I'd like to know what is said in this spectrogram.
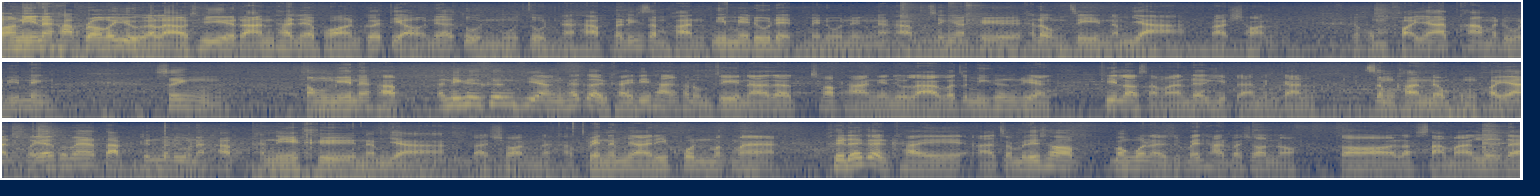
ตอนนี้นะครับเราก็อยู่กับเราที่ร้านธัญพรก๋วยเตี๋ยวเนื้อตุ๋นหมูตุ๋นนะครับและที่สำคัญมีเมนูเด็ดเมนูหนึ่งนะครับ ซึ่งก็คือขนมจีนน้ำยาปลาช่อน เดี๋ยวผมขออนุญาตพามาดูนิดนึง ซึ่งตรงนี้นะครับ อันนี้คือเครื่องเคียง ถ้าเกิดใครที่ทานขนมจีนน่าจะชอบทานกันอยู่แล้ว ก็จะมีเครื่องเคียงที่เราสามารถเลือกหยิบได้เหมือนกันสำคัญเดี๋ยวผมขออนุญาตขออนุญาตคุณแม่ตักขึ้นมาดูนะครับ อันนี้คือน้ำยาปลาช่อนนะครับ เป็นน้ำยาที่ข้นมากๆ คือถ้าเกิดใครอาจจะไม่ได้ชอบ บางคนอาจจะไม่ทานปลาช่อนเนาะ ก็เราสามารถเลือกได้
